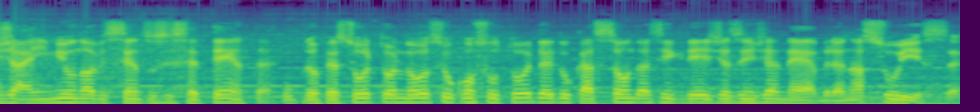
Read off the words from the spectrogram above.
Já em 1970, o professor tornou-se o consultor da educação das igrejas em Genebra, na Suíça,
